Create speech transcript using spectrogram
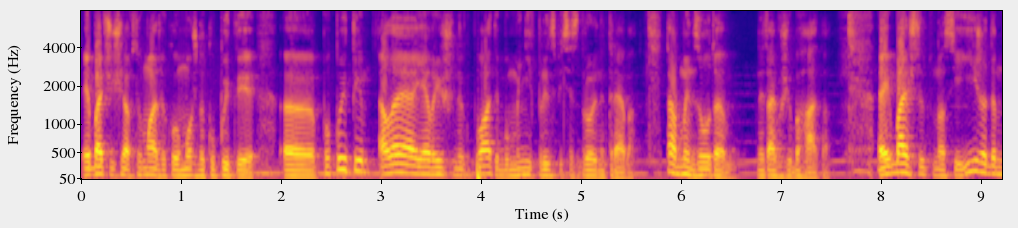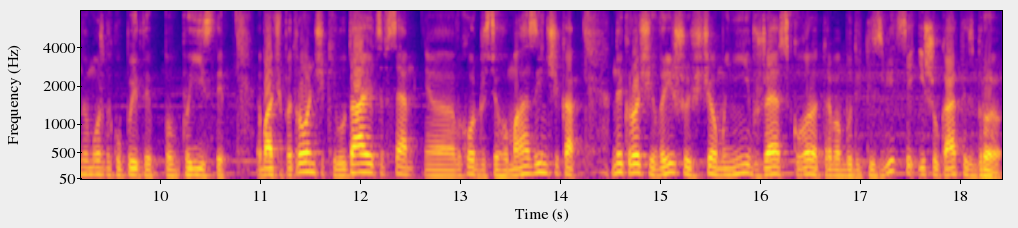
Я бачу, що автомат, в якому можна купити е, попити, але я вирішую не купувати, бо мені, в принципі, ця зброя не треба. Та в мене золота не так вже багато. А як бачите, тут у нас є їжа, де можна купити, по- поїсти. Я бачу патрончики, лутаю це все, е, виходжу з цього магазинчика. Ну і коротше, вирішую, що мені вже скоро треба буде йти звідси і шукати зброю.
